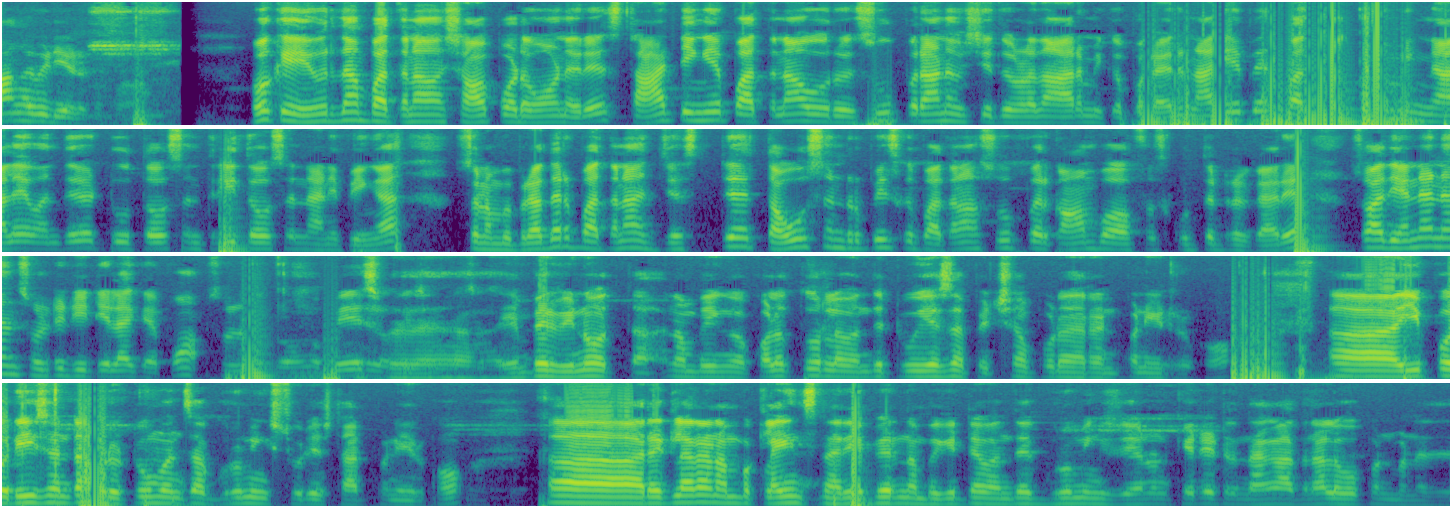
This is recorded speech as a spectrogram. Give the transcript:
வாங்க வீடியோ எடுக்க ஓகே இவர் தான் பார்த்தனா ஷாப்போட ஓனர் ஸ்டார்டிங்கே பார்த்தனா ஒரு சூப்பரான விஷயத்தோட தான் ஆரம்பிக்க போறாரு. நிறைய பேர் பார்த்தனா க்ரூமிங்னாலே வந்து டூ தௌசண்ட் த்ரீ தௌசண்ட் நினைப்பீங்க. ஸோ நம்ம பிரதர் பார்த்தனா ஜஸ்ட் தௌசண்ட் ருபீஸ்க்கு பார்த்தனா சூப்பர் காம்போ ஆஃபர்ஸ் கொடுத்துட்டு இருக்காரு. ஸோ அது என்னென்னு சொல்லிட்டு டீட்டெயிலாக கேட்போம். சொல்லுங்க bro, உங்க பேர் என் பேர் வினோத். நம்ம இங்கே கொளத்தூரில் வந்து டூ இயர்ஸாக பெட் ஷாப்போட ரன் பண்ணிட்டு இருக்கோம். இப்போ ரீசெண்டாக ஒரு டூ மந்த்ஸாக க்ரூமிங் ஸ்டுடியோ ஸ்டார்ட் பண்ணியிருக்கோம். ரெகுலராக நம்ம கிளைண்ட்ஸ் நிறைய பேர் நம்ம கிட்ட வந்து க்ரூமிங்ஸ் வேணும்னு கேட்டுட்டு இருந்தாங்க. அதனால ஓப்பன் பண்ணது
